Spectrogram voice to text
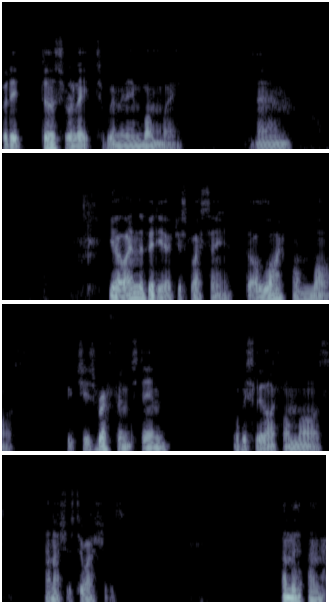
But it does relate to women in one way. Um, yeah, I'll end the video just by saying that a life on Mars, which is referenced in obviously Life on Mars and Ashes to Ashes, and the and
